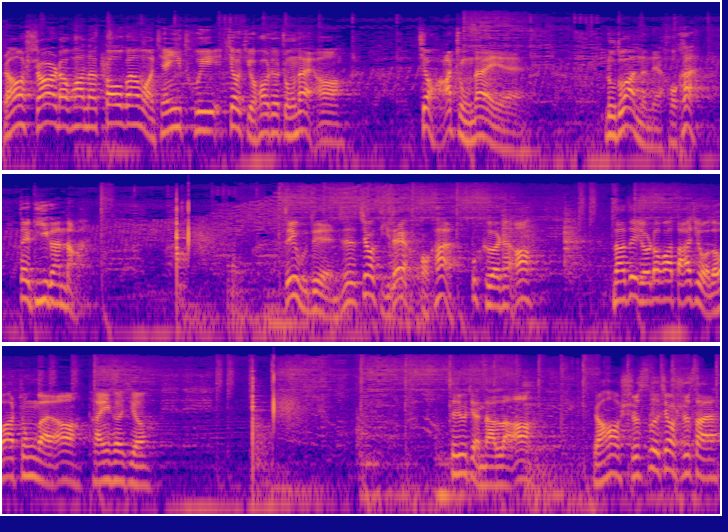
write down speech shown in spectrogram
然后十二的话呢，高杆往前一推，叫九号叫中带啊，叫啥中带呀？路段子呢，好看，带低杆打，对不对？你这叫底带好看，不磕碜啊。那这球的话，打九的话，中杆啊，弹一颗星。这就简单了啊，然后十四叫十三，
